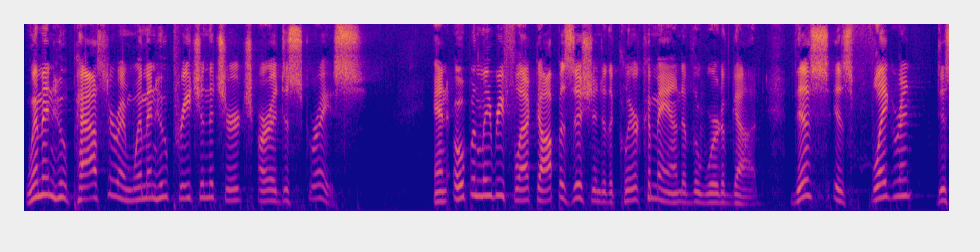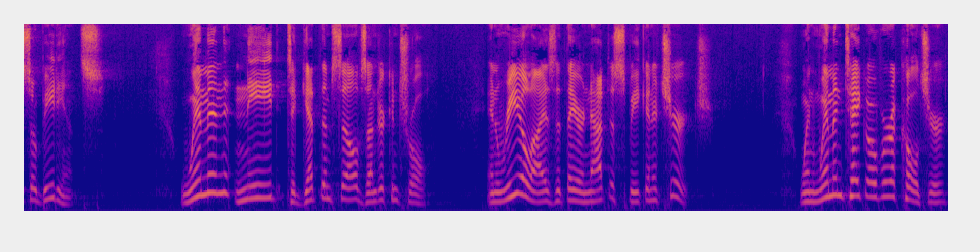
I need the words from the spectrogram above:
Women who pastor and women who preach in the church are a disgrace and openly reflect opposition to the clear command of the Word of God. This is flagrant disobedience. Women need to get themselves under control and realize that they are not to speak in a church. When women take over a culture,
